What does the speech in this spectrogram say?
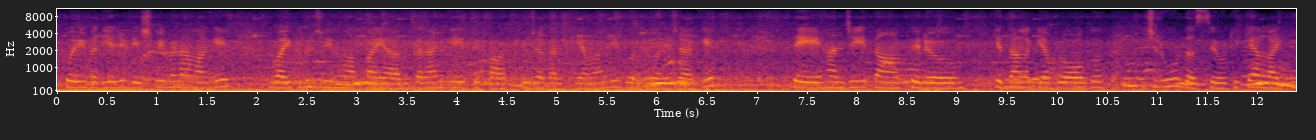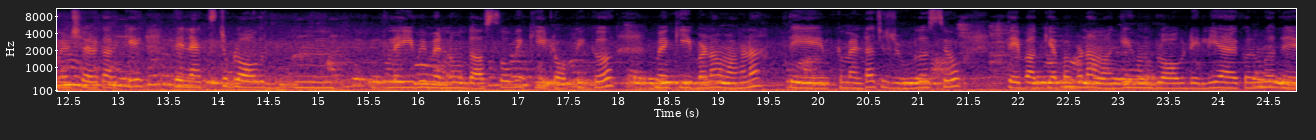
ਕੋਈ ਵਧੀਆ ਜਿਹੀ ਡਿਸ਼ ਵੀ ਬਣਾਵਾਂਗੇ। ਵਾਹਿਗੁਰੂ ਜੀ ਨੂੰ ਆਪਾਂ ਯਾਦ ਕਰਾਂਗੇ ਤੇ ਪਾਠ ਪੂਜਾ ਕਰਕੇ ਆਵਾਂਗੇ ਗੁਰਦੁਆਰੇ ਜਾ ਕੇ। ਤੇ ਹਾਂਜੀ, ਤਾਂ ਫਿਰ ਕਿੱਦਾਂ ਲੱਗਿਆ ਵਲੌਗ ਜਰੂਰ ਦੱਸਿਓ, ਠੀਕ ਹੈ? ਲਾਈਕ ਕਮੈਂਟ ਸ਼ੇਅਰ ਕਰਕੇ ਤੇ ਨੈਕਸਟ ਵਲੌਗ ਲਈ ਵੀ ਮੈਨੂੰ ਦੱਸੋ ਵੀ ਕੀ ਟੌਪਿਕ ਮੈਂ ਕੀ ਬਣਾਵਾਂ, ਹਨਾ? ਤੇ ਕਮੈਂਟਾਂ 'ਚ ਜਰੂਰ ਦੱਸਿਓ। ਤੇ ਬਾਕੀ ਆਪਾਂ ਬਣਾਵਾਂਗੇ ਹੁਣ ਵਲੌਗ ਡੇਲੀ ਆਇਆ ਕਰੂਗਾ ਤੇ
